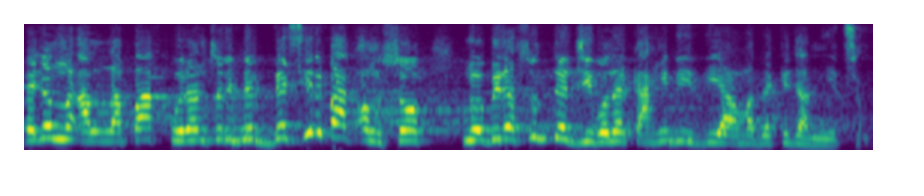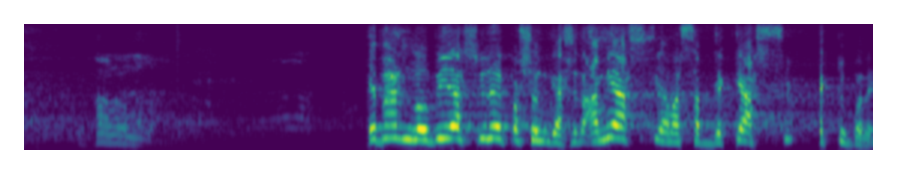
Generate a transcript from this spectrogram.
এজন্য আল্লাহ পাক কোরআন শরীফের বেশিরভাগ অংশ নবী রাসুলদের জীবনের কাহিনী দিয়ে আমাদেরকে জানিয়েছেন। এবার নবী রাসুলের প্রসঙ্গে আসেন। আমি আসছি, আমার সাবজেক্টে আসছি, একটু পরে।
